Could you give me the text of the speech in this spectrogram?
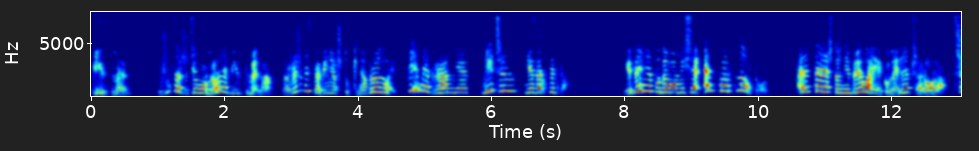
Birdman rzuca życiową rolę Birdmana na rzecz wystawienia sztuki na Broadway. Film jak dla mnie niczym nie zachwyca. Jedynie podobał mi się Edward Norton, ale też to nie była jego najlepsza rola. 3.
